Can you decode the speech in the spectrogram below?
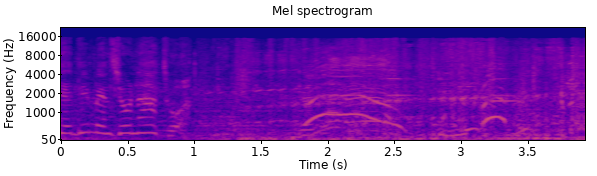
der Dimensionator.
